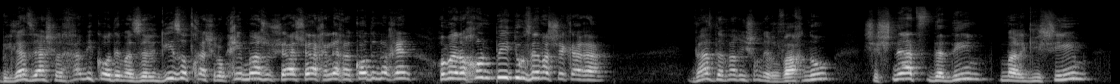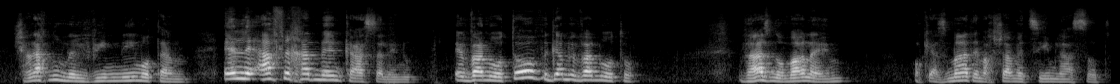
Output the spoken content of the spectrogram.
בגלל זה היה שלך מקודם, אז הרגיז אותך שלוקחים משהו שהיה שייך אליך קודם לכן? הוא אומר, נכון, בדיוק זה מה שקרה. ואז דבר ראשון הרווחנו, ששני הצדדים מרגישים שאנחנו מבינים אותם. אין לאף אחד מהם כעס עלינו. הבנו אותו וגם הבנו אותו. ואז נאמר להם, אוקיי, אז מה אתם עכשיו מציעים לעשות?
